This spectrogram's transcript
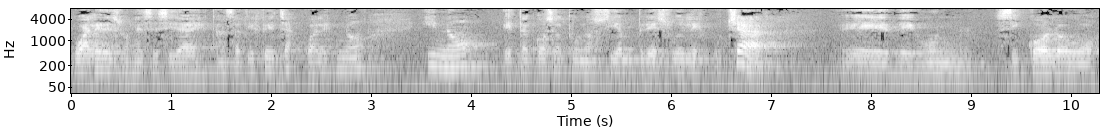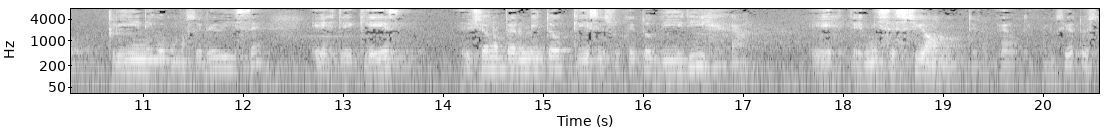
cuáles de sus necesidades están satisfechas, cuáles no, y no esta cosa que uno siempre suele escuchar eh, de un psicólogo clínico, como se le dice, este, que es yo no permito que ese sujeto dirija este, mi sesión terapéutica, ¿no es cierto? Es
